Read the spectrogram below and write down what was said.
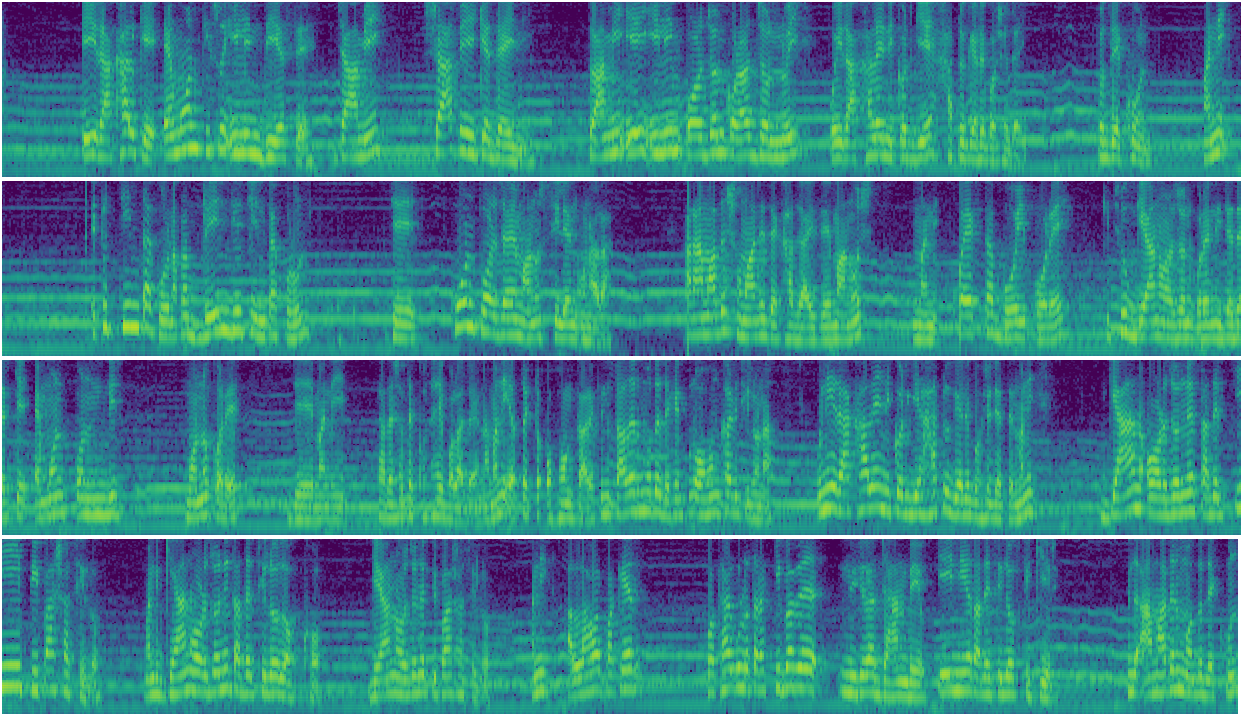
এই রাখালকে এমন কিছু ইলিম দিয়েছে যা আমি শাফিকে দেয়নি তো আমি এই ইলিম অর্জন করার জন্যই ওই রাখালের নিকট গিয়ে হাঁটু গেড়ে বসে যাই। তো দেখুন মানে একটু চিন্তা করুন, আপনার ব্রেন দিয়ে চিন্তা করুন যে কোন পর্যায়ে মানুষ ছিলেন ওনারা। আর আমাদের সমাজে দেখা যায় যে মানুষ মানে কয়েকটা বই পড়ে, কিছু জ্ঞান অর্জন করে, নিজেদেরকে এমন পণ্ডিত মনে করে যে মানে তাদের সাথে কথাই বলা যায় না। মানে এত একটা অহংকার। কিন্তু তাদের মধ্যে দেখেন কোনো অহংকারই ছিল না। উনি রাখালে নিকট গিয়ে হাঁটু গেড়ে বসে যেতেন। মানে জ্ঞান অর্জনের তাদের কি পিপাসা ছিল? মানে জ্ঞান অর্জনই তাদের ছিল লক্ষ্য। জ্ঞান অর্জনের পিপাসা ছিল। মানে আল্লাহর পাকের কথাগুলো তারা কীভাবে নিজেরা জানবে, এই নিয়ে তাদের ছিল ফিকির। কিন্তু আমাদের মধ্যে দেখুন,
